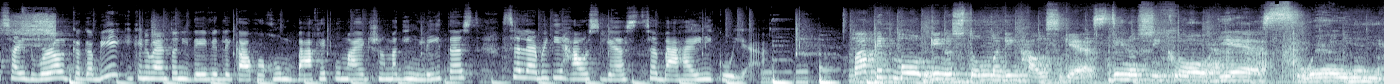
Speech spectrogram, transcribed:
Outside world kagabi, ikinuwento ni David Licauco kung bakit pumayag siyang maging latest celebrity house guest sa bahay ni Kuya. Bakit mo ginustong maging house guest? Ginusto, yes. Well, nung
